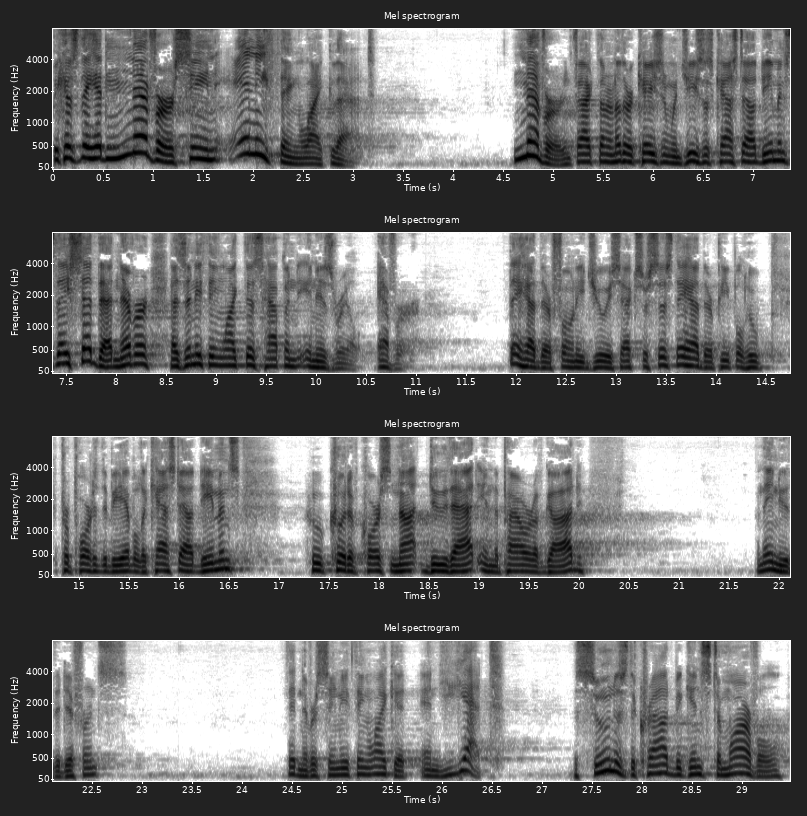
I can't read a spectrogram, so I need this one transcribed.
because they had never seen anything like that. Never. In fact, on another occasion when Jesus cast out demons, they said that. Never has anything like this happened in Israel. Ever. They had their phony Jewish exorcists. They had their people who purported to be able to cast out demons, who could, of course, not do that in the power of God. And they knew the difference. They'd never seen anything like it. And yet, as soon as the crowd begins to marvel,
